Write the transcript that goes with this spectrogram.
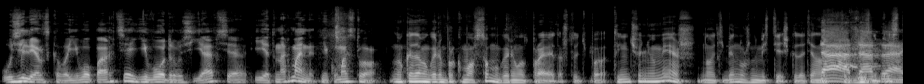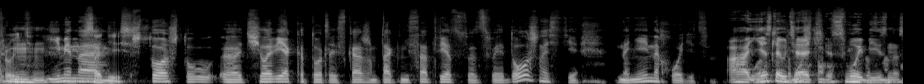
у Зеленского его партия, его друзья все, и это нормально, это не кумовство. Ну, когда мы говорим про кумовство, мы говорим вот про это, что, типа, ты ничего не умеешь, но тебе нужно местечко, да, тебе да, надо да, жизнь да. пристроить. Угу. Именно Садись. то, что э, человек, который, скажем так, не соответствует своей должности, на ней находится. А вот, если у тебя свой бизнес?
